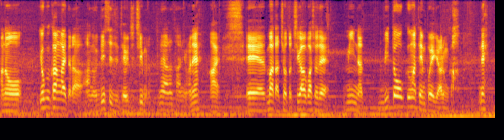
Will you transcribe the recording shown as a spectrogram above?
あの、よく考えたら、あの、This is 手打ちチームなんですね、あの3人はね。はい。えー、またちょっと違う場所で、みんな、尾藤君は店舗営業あるんか。ね。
